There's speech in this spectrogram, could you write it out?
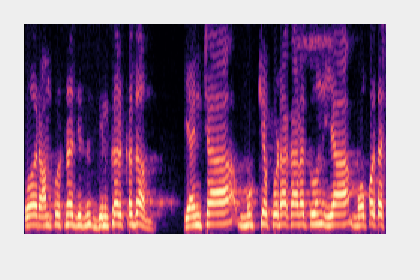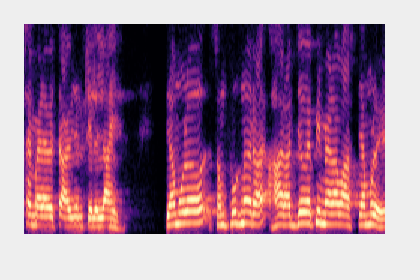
व रामकृष्ण दिन- दिनकर कदम यांच्या मुख्य पुढाकारातून या मोफत अशा मेळाव्याचं आयोजन केलेलं आहे. त्यामुळं संपूर्ण रा हा राज्यव्यापी मेळावा असल्यामुळे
